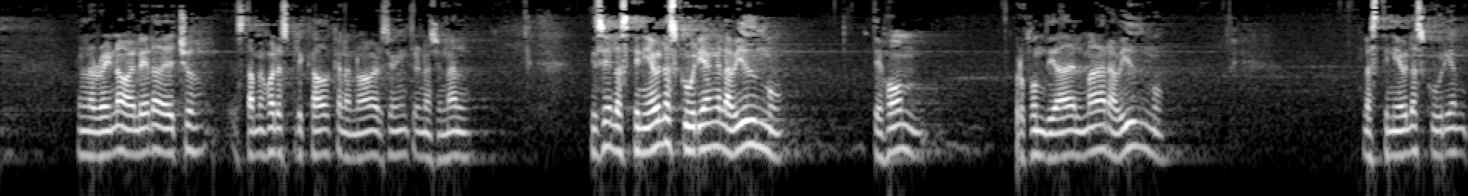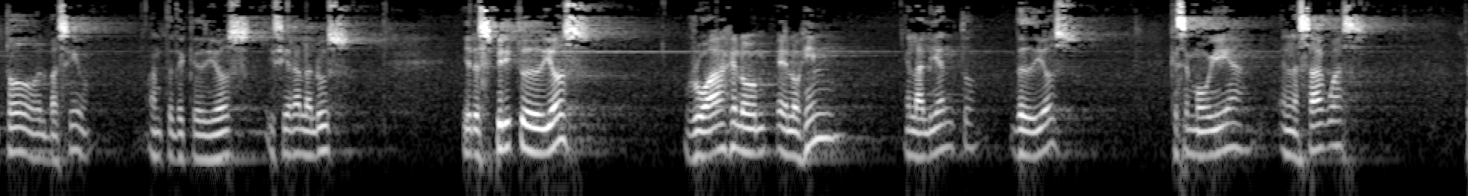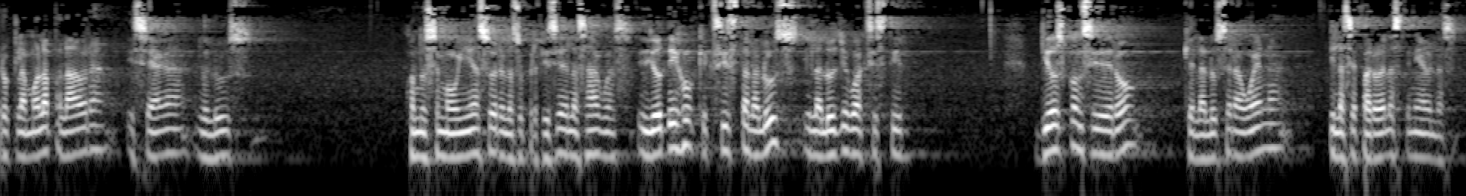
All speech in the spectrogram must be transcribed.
En la Reina Valera, de hecho, está mejor explicado que en la nueva versión internacional. Dice, las tinieblas cubrían el abismo, tejón, profundidad del mar, abismo. Las tinieblas cubrían todo el vacío antes de que Dios hiciera la luz. Y el Espíritu de Dios Ruach Elohim, el aliento de Dios que se movía en las aguas, proclamó la palabra y se haga la luz cuando se movía sobre la superficie de las aguas. Y Dios dijo que exista la luz y la luz llegó a existir. Dios consideró que la luz era buena y la separó de las tinieblas.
